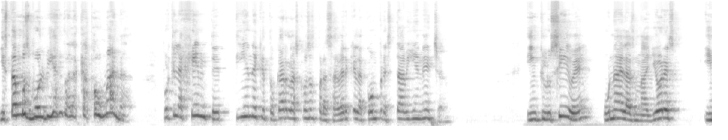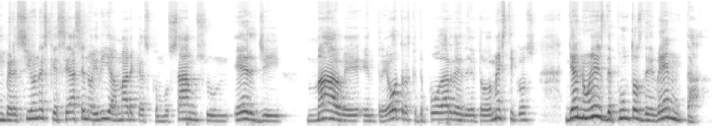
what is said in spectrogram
Y estamos volviendo a la capa humana, porque la gente tiene que tocar las cosas para saber que la compra está bien hecha. Inclusive, una de las mayores inversiones que se hacen hoy día, marcas como Samsung, LG, Mave, entre otras que te puedo dar de electrodomésticos, ya no es de puntos de venta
